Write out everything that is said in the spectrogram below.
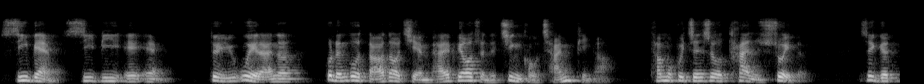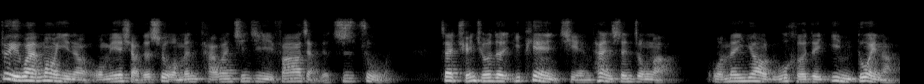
（CBAM），CBAM。对于未来呢，不能够达到减排标准的进口产品啊，他们会征收碳税的。这个对外贸易呢，我们也晓得是我们台湾经济发展的支柱。在全球的一片减碳声中啊，我们要如何的应对呢？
